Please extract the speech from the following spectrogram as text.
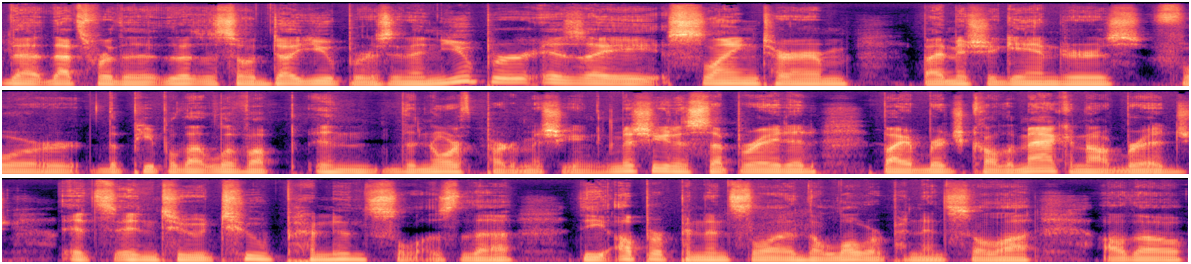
that that's where the, so the Yoopers, and then Yooper is a slang term by Michiganders for the people that live up in the north part of Michigan. Michigan is separated by a bridge called the Mackinac Bridge. It's into two peninsulas, the the upper peninsula and the lower peninsula. Although,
